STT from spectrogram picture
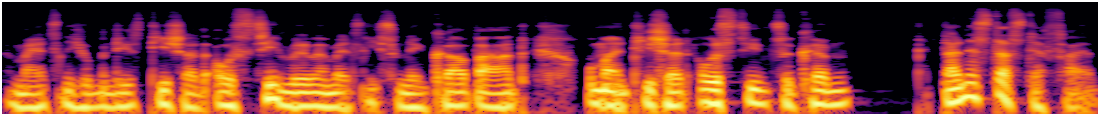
wenn man jetzt nicht unbedingt das T-Shirt ausziehen will, wenn man jetzt nicht so den Körper hat, um ein T-Shirt ausziehen zu können, dann ist das der Fall.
